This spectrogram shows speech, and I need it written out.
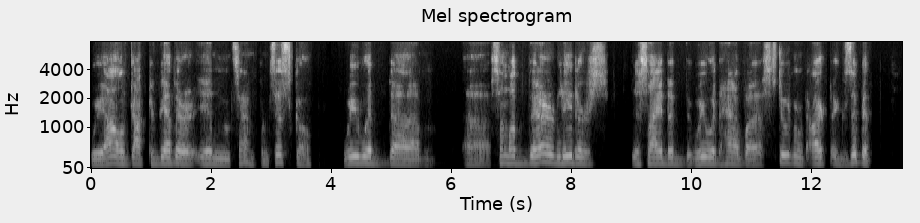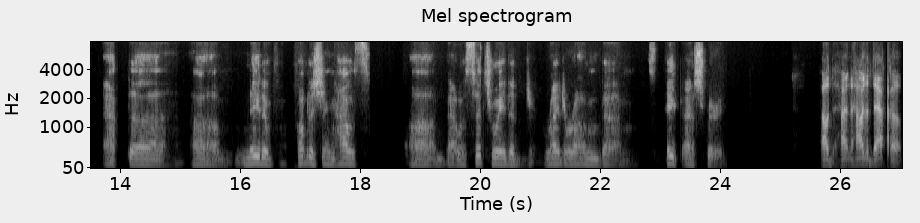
we all got together in San Francisco, we would, uh, uh, some of their leaders decided we would have a student art exhibit at the uh, Native Publishing House uh, that was situated right around um, Haight Ashbury. How, how, how did that go?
